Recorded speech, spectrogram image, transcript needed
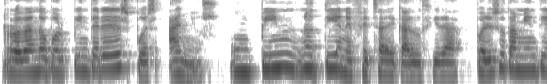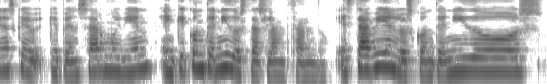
rodando por Pinterest pues años. Un pin no tiene fecha de caducidad. Por eso también tienes que, que pensar muy bien en qué contenido estás lanzando. Está bien los contenidos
